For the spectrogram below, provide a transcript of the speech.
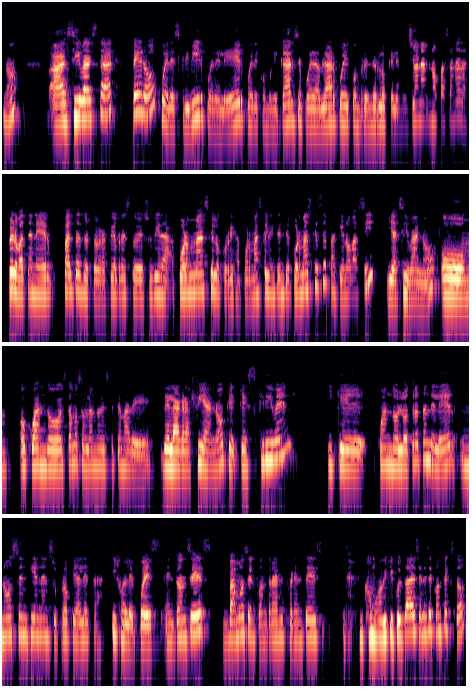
¿no? Así va a estar, pero puede escribir, puede leer, puede comunicarse, puede hablar, puede comprender lo que le mencionan, no pasa nada, pero va a tener faltas de ortografía el resto de su vida, por más que lo corrija, por más que lo intente, por más que sepa que no va así, y así va, ¿no? O, o cuando estamos hablando de este tema de, de la grafía, ¿no? Que, que escriben y que cuando lo tratan de leer no se entienden su propia letra. Híjole, pues entonces vamos a encontrar diferentes como dificultades en ese contexto,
